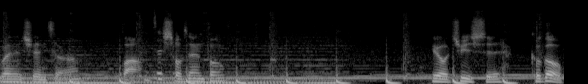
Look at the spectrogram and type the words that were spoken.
我们选择，往，寿山峰，又有巨石，Go Go，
